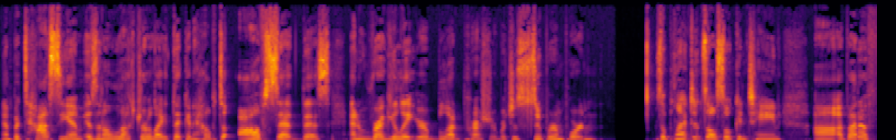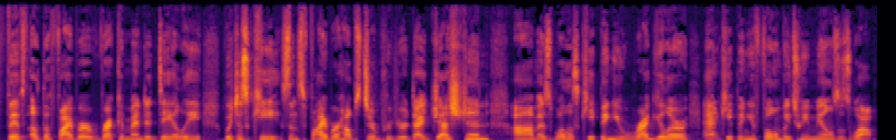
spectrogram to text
and potassium is an electrolyte that can help to offset this and regulate your blood pressure, which is super important. So, plantains also contain uh, about a fifth of the fiber recommended daily, which is key since fiber helps to improve your digestion, um, as well as keeping you regular and keeping you full in between meals as well.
